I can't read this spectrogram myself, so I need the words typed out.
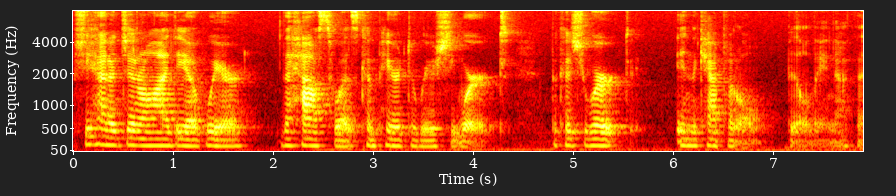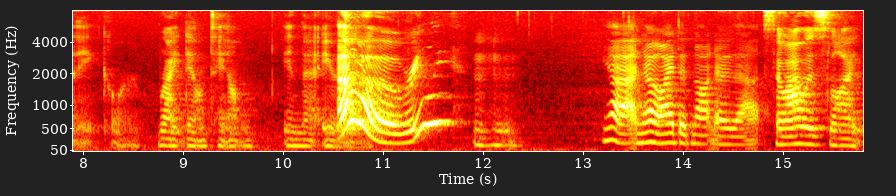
she had a general idea of where the house was compared to where she worked because she worked in the Capitol building, I think, or right downtown in that area. Oh, really? Mm-hmm. Yeah, no, I did not know that. So I was like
